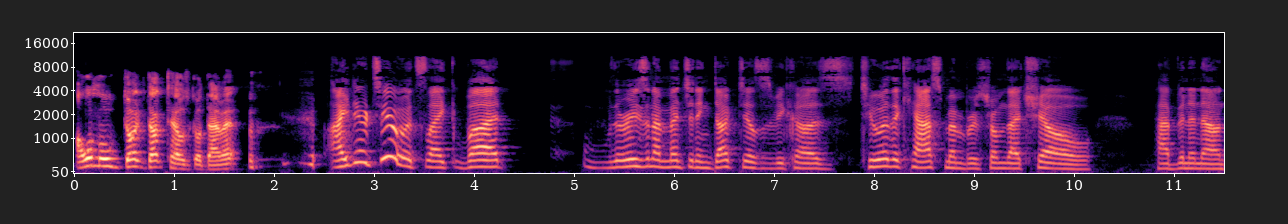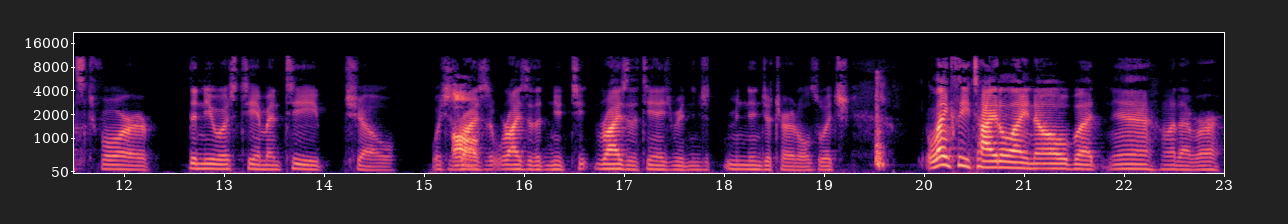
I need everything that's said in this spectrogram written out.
I want more Duck Ducktales, goddammit. I do too. It's like, but the reason I'm mentioning DuckTales is because two of the cast members from that show have been announced for the newest TMNT show, which is Oh. Rise, Rise of the New T- Rise of the Teenage Mutant Ninja, Ninja Turtles. Which lengthy title, I know, but yeah, whatever.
